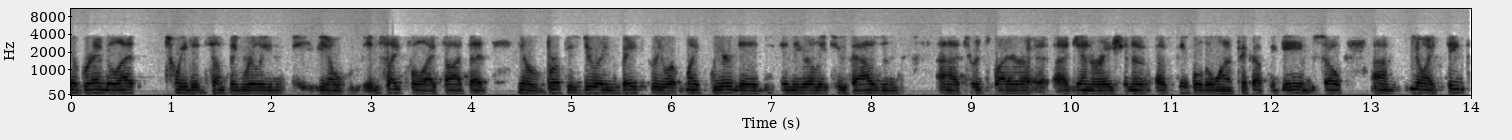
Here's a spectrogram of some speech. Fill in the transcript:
you know, Graham tweeted something really, you know, insightful. I thought that you know Brooke is doing basically what Mike Weir did in the early 2000s uh, to inspire a, a generation of, of people to want to pick up the game. So, um, you know, I think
